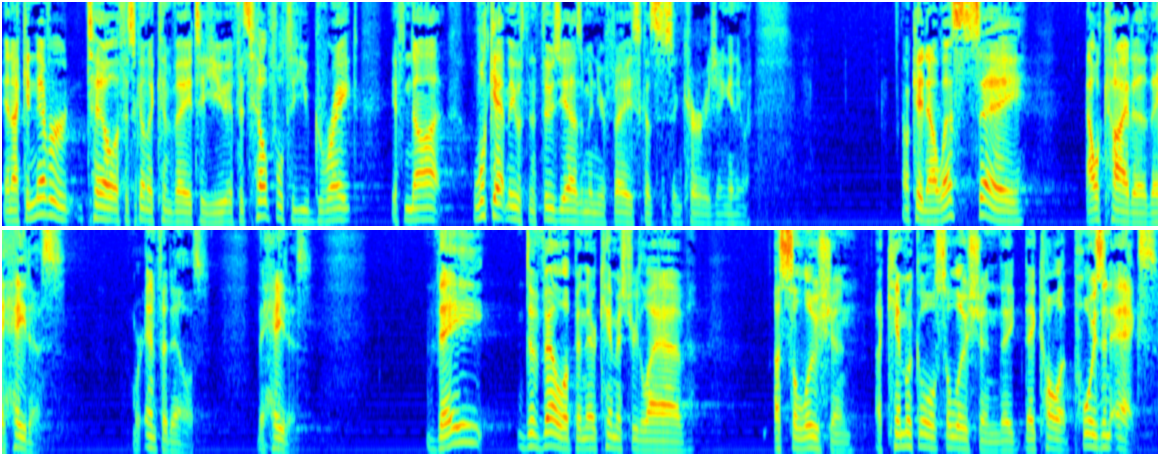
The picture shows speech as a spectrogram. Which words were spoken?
and I can never tell if it's going to convey to you. If it's helpful to you, great. If not, look at me with enthusiasm in your face because it's encouraging anyway. Okay, now let's say Al Qaeda, they hate us. We're infidels. They hate us. They develop in their chemistry lab a solution, a chemical solution. They, they call it Poison X.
